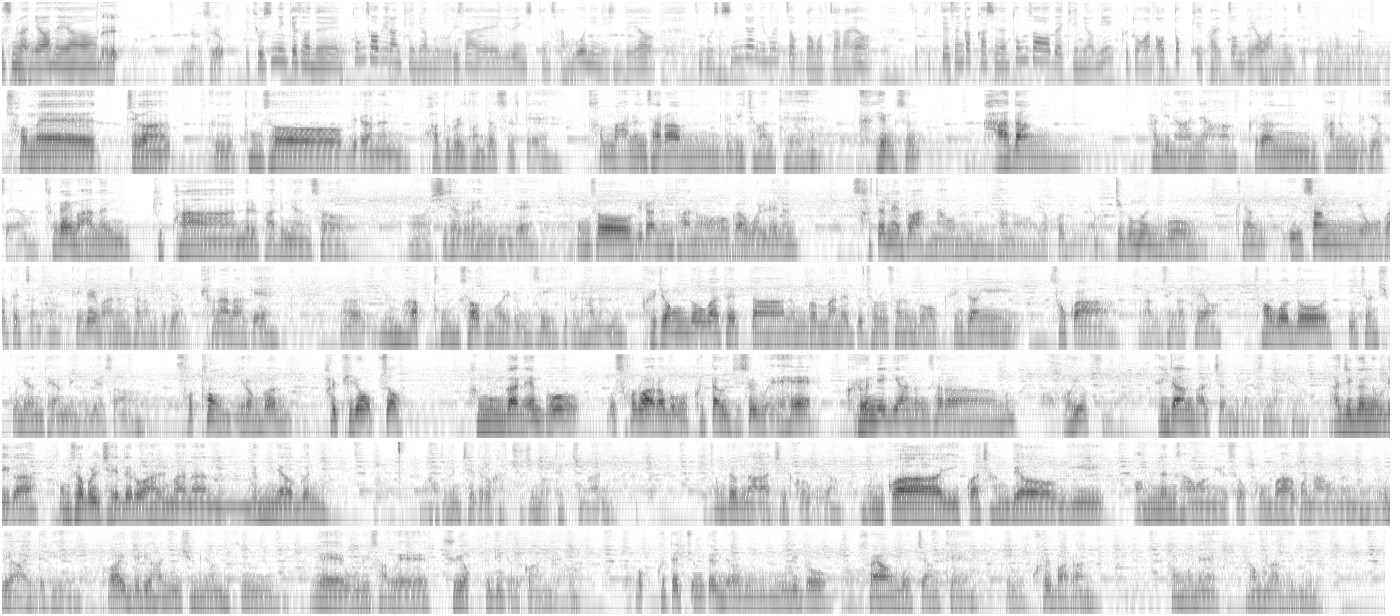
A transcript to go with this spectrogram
교수님 안녕하세요. 네, 안녕하세요. 교수님께서는 통섭이란 개념을 우리 사회에 유행시킨 장본인이신데요. 이제 벌써 10년이 훌쩍 넘었잖아요. 이제 그때 생각하시는 통섭의 개념이 그동안 어떻게 발전되어 왔는지 궁금합니다. 처음에 제가 그 통섭이라는 화두를 던졌을 때 참 많은 사람들이 저한테 그게 무슨 가당하기나 하냐 그런 반응들이었어요. 상당히 많은 비판을 받으면서 어, 시작을 했는데 통섭이라는 단어가 원래는 사전에도 안 나오는 단어였거든요. 지금은 뭐 그냥 일상 용어가 됐잖아요. 굉장히 많은 사람들이 편안하게 어, 융합, 통섭 뭐 이러면서 얘기를 하는 그 정도가 됐다는 것만 해도 저로서는 뭐 굉장히 성과라고 생각해요. 적어도 2019년 대한민국에서 소통 이런 건 할 필요 없어. 학문 간에 뭐, 뭐 서로 알아보고 그따위 짓을 왜 해? 그런 얘기하는 사람은 거의 없습니다. 굉장한 발전이라고 생각해요. 아직은 우리가 통섭을 제대로 할 만한 능력은 아직은 제대로 갖추지 못했지만 점점 나아질 거고요. 문과, 이과 장벽이 없는 상황에서 공부하고 나오는 우리 아이들이 그 아이들이 한 20년 후에 우리 사회의 주역들이 될 거 아니에요. 뭐 그때쯤 되면 우리도 서양 못지않게 그 활발한 학문의 넘나듦이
